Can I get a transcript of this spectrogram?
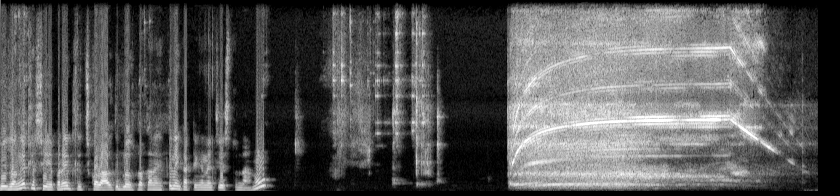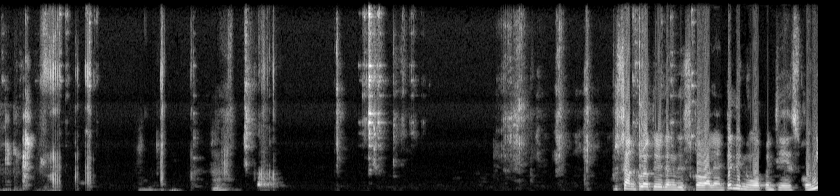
ఈ విధంగా ఇట్లా షేప్ అనేది ఇట్లా ఇచ్చుకోవాలి ఆల్తీ బ్లౌజ్ ప్రకారం అయితే నేను కట్టింగ్ అనేది చేస్తున్నాను. సంకలోతి ఏ విధంగా తీసుకోవాలి అంటే దీన్ని ఓపెన్ చేసుకొని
